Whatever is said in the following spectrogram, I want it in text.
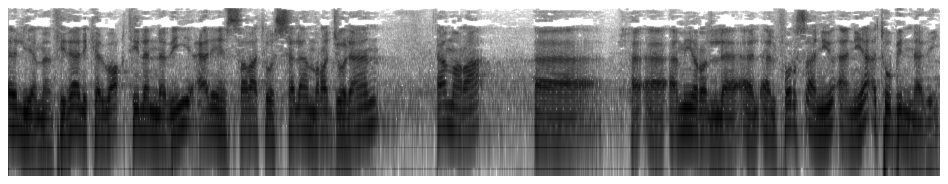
اليمن في ذلك الوقت إلى النبي عليه الصلاة والسلام رجلان أمر أمير الفرس أن يأتوا بالنبي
